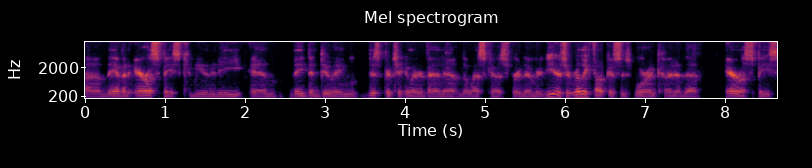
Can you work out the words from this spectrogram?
Um, they have an aerospace community, and they've been doing this particular event out in the West Coast for a number of years. It really focuses more on kind of the aerospace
